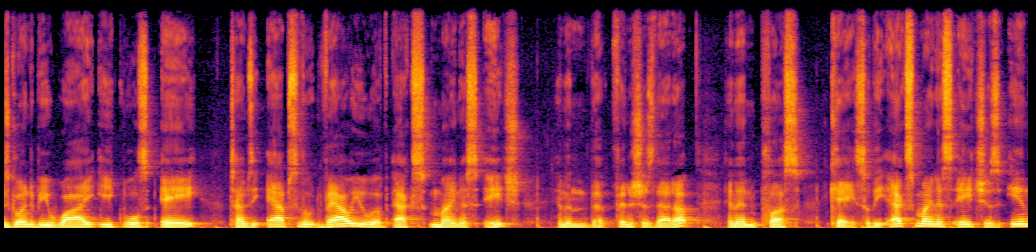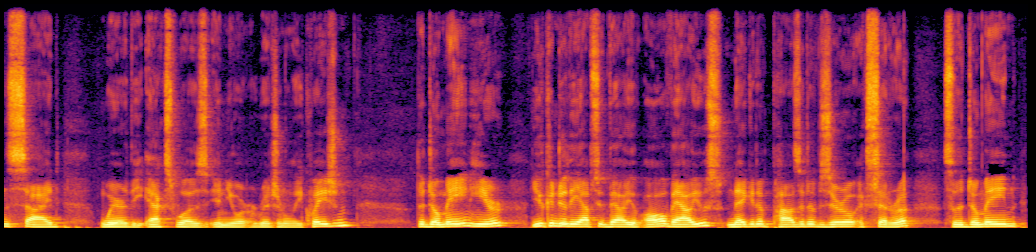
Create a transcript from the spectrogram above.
is going to be y equals a times the absolute value of x minus h, and then that finishes that up, and then plus k. So the x minus h is inside where the x was in your original equation. The domain here, you can do the absolute value of all values, negative, positive, zero, etc. So the domain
